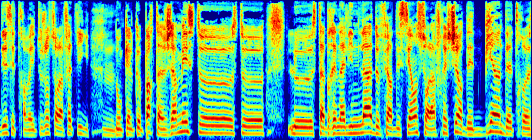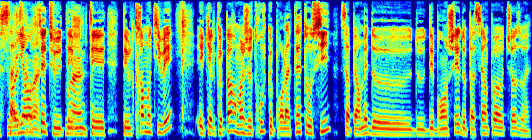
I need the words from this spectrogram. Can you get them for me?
l'idée c'est de travailler toujours sur la fatigue. Hmm. Donc quelque part t'as jamais cette, cette le cette adrénaline là de faire des séances sur la fraîcheur, d'être bien, d'être saillant, vrai. tu sais, tu t'es, Ouais. t'es, t'es ultra motivé et quelque part moi je trouve que pour la tête aussi ça permet de, de débrancher, de passer un peu à autre chose, ouais.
